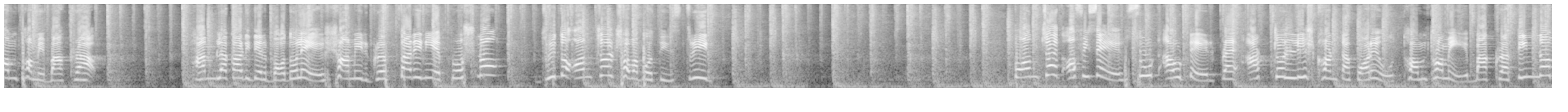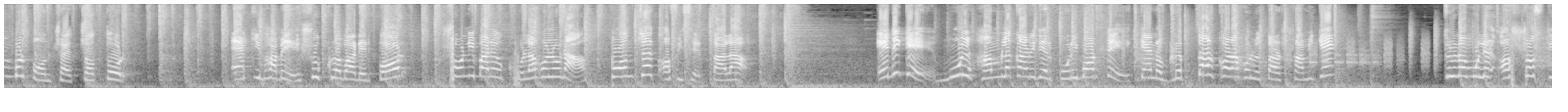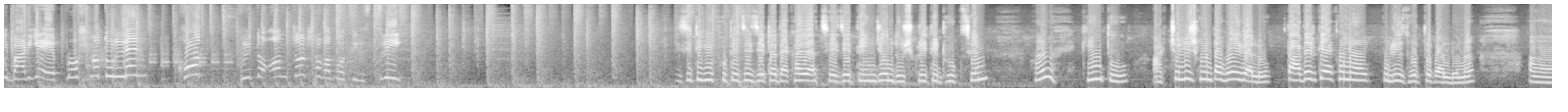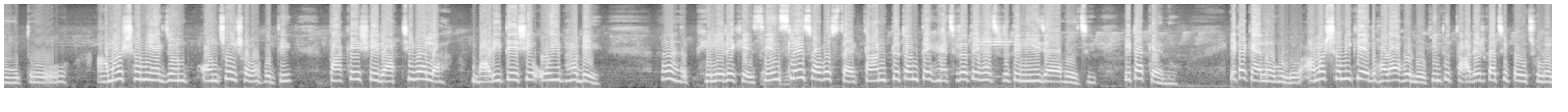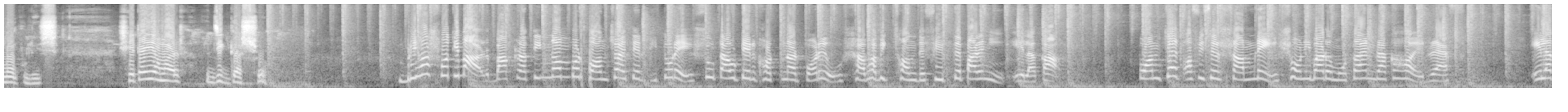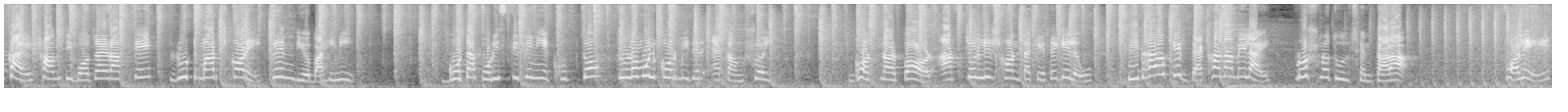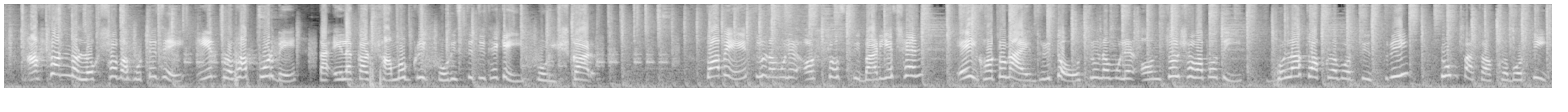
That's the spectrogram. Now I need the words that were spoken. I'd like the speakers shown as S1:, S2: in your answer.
S1: থমথমে বাঁকড়া। হামলাকারীদের বদলে স্বামীর গ্রেফতারি নিয়ে প্রশ্ন, ধৃত অঞ্চল সভাপতির স্ত্রীর পঞ্চায়েত অফিসে শুট আউটের প্রায় আটচল্লিশ ঘণ্টা পরেও থমথমে বাঁকড়া তিন নম্বর পঞ্চায়েত চত্বর। একইভাবে শুক্রবারের পর শনিবারেও খোলা হলো না পঞ্চায়েত অফিসের তালা। এদিকে মূল হামলাকারীদের পরিবর্তে কেন গ্রেপ্তার করা হলো তার স্বামীকে? তৃণমূলের অস্বস্তি বাড়িয়ে প্রশ্ন তুললেন খোদ ধৃত অঞ্চল সভাপতির স্ত্রী।
S2: সিসিটিভি ফুটেজে যেটা দেখা যাচ্ছে যে তিনজন দুষ্কৃতী ঢুকছেন হ্যাঁ কিন্তু আটচল্লিশ ঘণ্টা হয়ে গেল, তাদেরকে এখনও পুলিশ ধরতে পারল না। তো আমার স্বামী একজন অঞ্চল সভাপতি, তাকে সেই রাত্রিবেলা বাড়িতে এসে ওইভাবে হ্যাঁ ফেলে রেখে সেন্সলেস অবস্থায় টানতে টানতে, হ্যাঁচড়াতে হ্যাঁচড়াতে নিয়ে যাওয়া হয়েছে। এটা কেন? এটা কেন হলো? আমার স্বামীকে ধরা হলো, কিন্তু তাদের কাছে পৌঁছলো না পুলিশ। সেটাই আমার জিজ্ঞাস্য।
S1: বৃহস্পতিবার বাঁকড়া তিন নম্বর পঞ্চায়েতের ভিতরে শুট আউটের ঘটনার পরেও স্বাভাবিক ছন্দে ফিরতে পারেনি এলাকা। পঞ্চায়েত অফিসের সামনে শনিবারও মোতায়েন রাখা হয় র্যাফ। এলাকায় শান্তি বজায় রাখতে রুট মার্চ করে কেন্দ্রীয় বাহিনী। গোটা পরিস্থিতি নিয়ে ক্ষুব্ধ তৃণমূল কর্মীদের একাংশই। ঘটনার পর আটচল্লিশ ঘণ্টা কেটে গেলেও বিধায়কের দেখা না মেলায় প্রশ্ন তুলছেন তারা। ফলে আসন্ন লোকসভা ভোটে যে এর প্রভাব পড়বে, তা এলাকার সামগ্রিক পরিস্থিতি থেকেই পরিষ্কার। তবে তৃণমূলের অস্বস্তি বাড়িয়েছেন। এই ঘটনায় ধৃত তৃণমূলের অঞ্চল সভাপতি ভোলা চক্রবর্তীর স্ত্রী টুম্পা চক্রবর্তী।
